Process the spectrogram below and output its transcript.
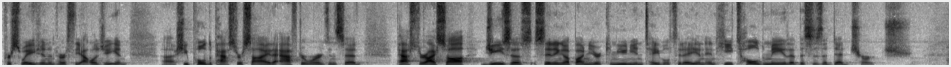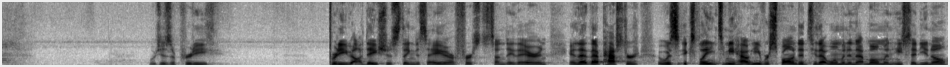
persuasion in her theology, and uh, she pulled the pastor aside afterwards and said, Pastor, I saw Jesus sitting up on your communion table today, and, and he told me that this is a dead church, which is a pretty pretty audacious thing to say, our first Sunday there. And, and that, that pastor was explaining to me how he responded to that woman in that moment. He said, You know,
